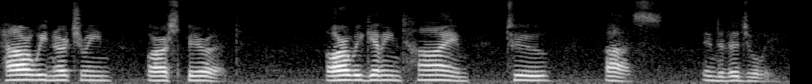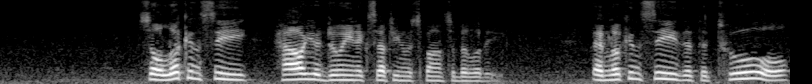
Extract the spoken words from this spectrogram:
how are we nurturing our spirit, are we giving time to us individually. So look and see how you're doing accepting responsibility and look and see that the tool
